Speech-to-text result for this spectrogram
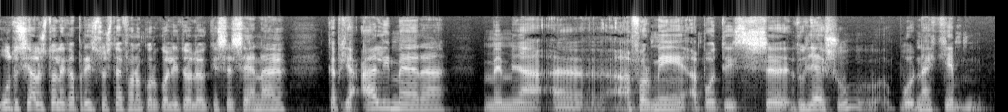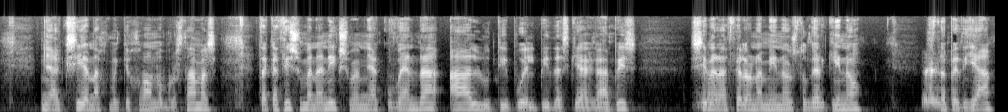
ούτως ή άλλως το έλεγα πριν στο Στέφανο Κορκολί το λέω και σε σένα κάποια άλλη μέρα με μια ε, αφορμή από τις ε, δουλειές σου που να έχει και μια αξία να έχουμε και χρόνο μπροστά μας. Θα καθίσουμε να ανοίξουμε μια κουβέντα άλλου τύπου ελπίδας και αγάπης. Σήμερα θέλω να μείνω στον καρκίνο στα παιδιά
